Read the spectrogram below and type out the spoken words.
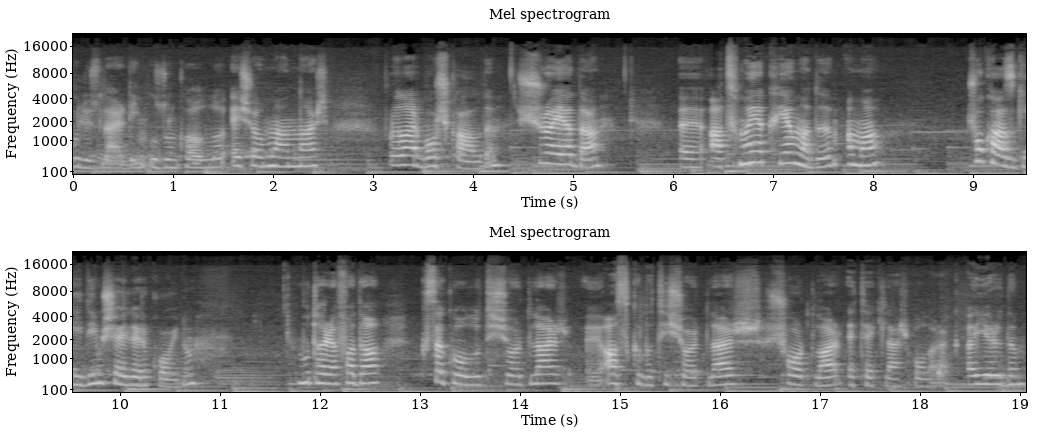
bluzlar diyeyim uzun kollu. Eşofmanlar. Buralar boş kaldı. Şuraya da e, atmaya kıyamadığım ama çok az giydiğim şeyleri koydum. Bu tarafa da kısa kollu tişörtler, e, askılı tişörtler, şortlar, etekler olarak ayırdım.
